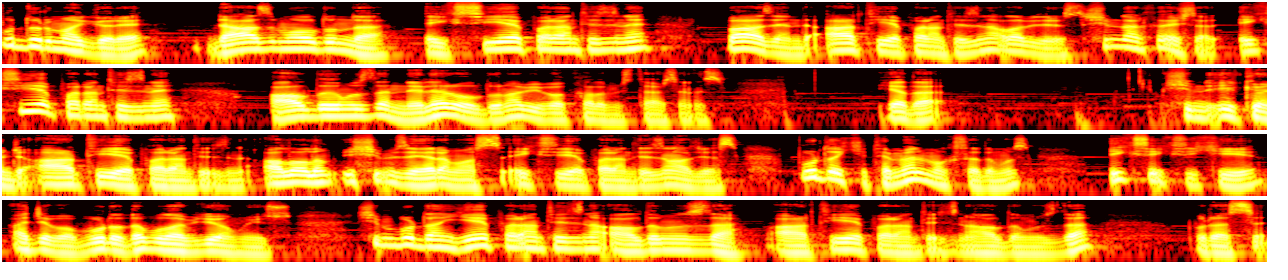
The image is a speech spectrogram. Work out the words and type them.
Bu duruma göre lazım olduğunda eksi y parantezine bazen de artı y parantezine alabiliriz. Şimdi arkadaşlar eksi y parantezine aldığımızda neler olduğuna bir bakalım isterseniz. Ya da şimdi ilk önce artı y parantezini alalım. İşimize yaramazsa eksi y parantezini alacağız. Buradaki temel maksadımız x eksi 2'yi acaba burada da bulabiliyor muyuz? Şimdi buradan y parantezini aldığımızda artı y parantezini aldığımızda burası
